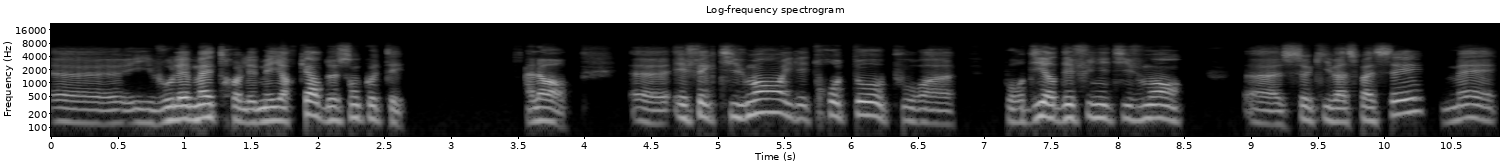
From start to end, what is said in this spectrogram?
il voulait mettre les meilleures cartes de son côté. Alors, effectivement, il est trop tôt pour, pour dire définitivement ce qui va se passer, mais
